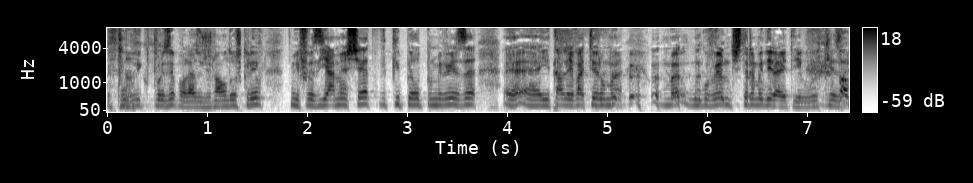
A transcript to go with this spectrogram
O público, por exemplo, aliás, o jornal onde eu escrevo, também fazia a manchete de que pela primeira vez a, a Itália vai ter uma, uma, um governo de extrema-direita. Só,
